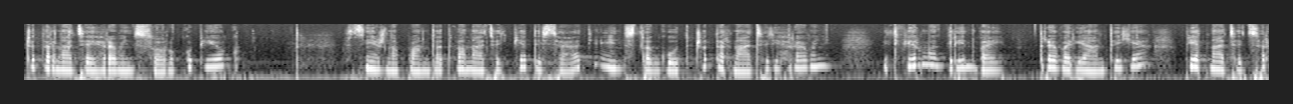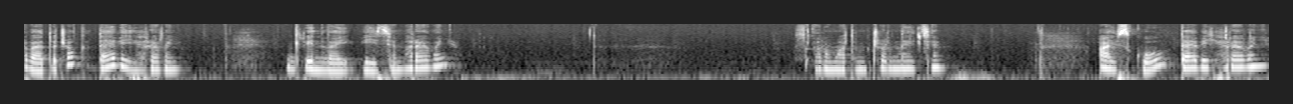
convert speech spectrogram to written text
14 гривень 40 копійок. Сніжна панда 12,50, Instagood 14 гривень. Від фірми Greenway. Три варіанти є: 15 серветочок 9 гривень. Greenway 8 гривень. З ароматом чорниці. Ice Cool 9 гривень.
